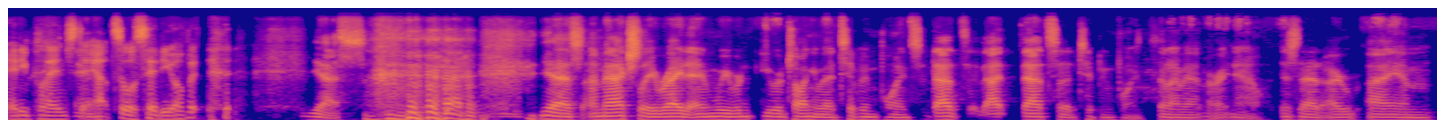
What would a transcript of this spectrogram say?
any plans to and, outsource any of it? yes, yes, I'm actually right. And we were you were talking about tipping points. That's that that's a tipping point that I'm at right now. Is that I I am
